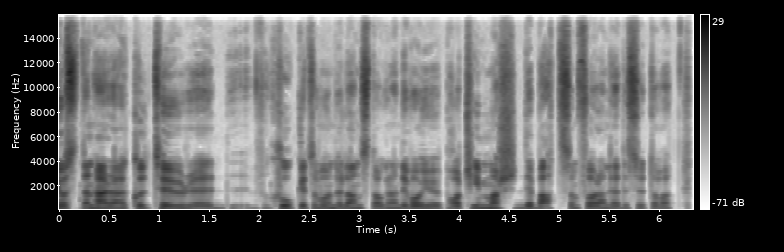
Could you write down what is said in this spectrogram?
just den här eh, kultursjoket eh, som var under landsdagarna, det var ju ett par timmars debatt som föranleddes av att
